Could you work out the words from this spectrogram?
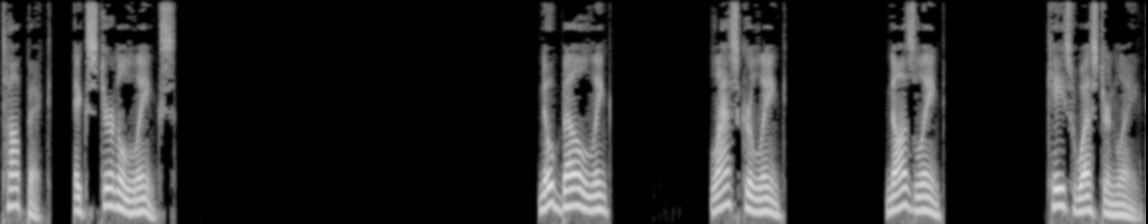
Topic: External links. Nobel link Lasker link NAS link Case Western link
